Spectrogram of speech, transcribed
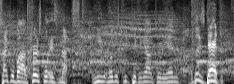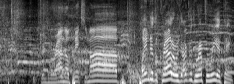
Psycho Bob, Curtis Cole is nuts. And he, he'll just keep kicking out until the end, until he's dead. Turns him around though, picks him up. Playing to the crowd, or was arguing with the referee? I think.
